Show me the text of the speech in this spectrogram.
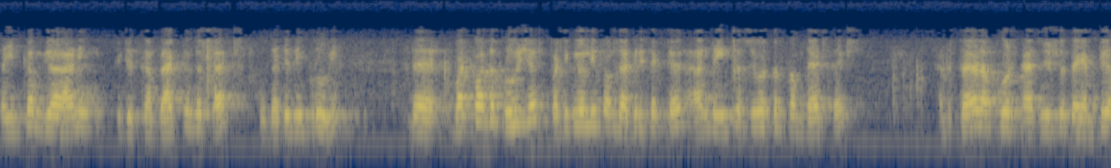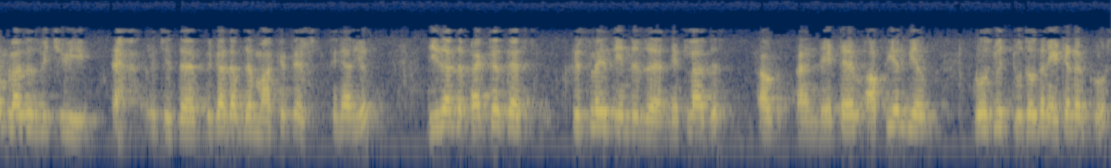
the income we are earning, it is come back to the track, so that is improving the but for the provision, particularly from the agri sector and the interest reversal from that side. And the third, of course, as usual, the MTM losses, which we, which is the, because of the market scenario. These are the factors that crystallized into the net losses. And the entire half year we have closed with 2,800 crores.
